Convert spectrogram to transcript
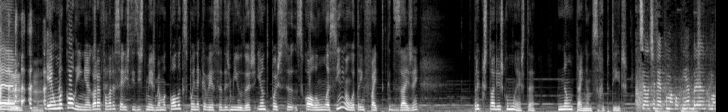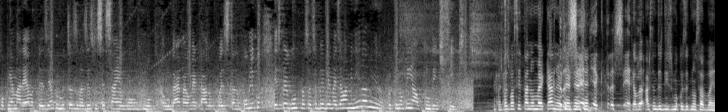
Ah, é uma colinha, agora a falar a sério, isto existe mesmo. É uma cola que se põe na cabeça das miúdas e onde depois se, se cola um lacinho ou outro enfeite que desejem para que histórias como esta não tenham de se repetir. Se ela tiver com uma roupinha branca, uma roupinha amarela, por exemplo, muitas das vezes você sai em algum lu- lugar, vai ao mercado, alguma coisa está no público, eles perguntam para você, seu bebê, mas é uma menina ou uma menina? Porque não tem algo que identifique. Às vezes você está no mercado. Tragédia, que tragédia. que ela às tantas diz uma coisa que não sabe bem.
